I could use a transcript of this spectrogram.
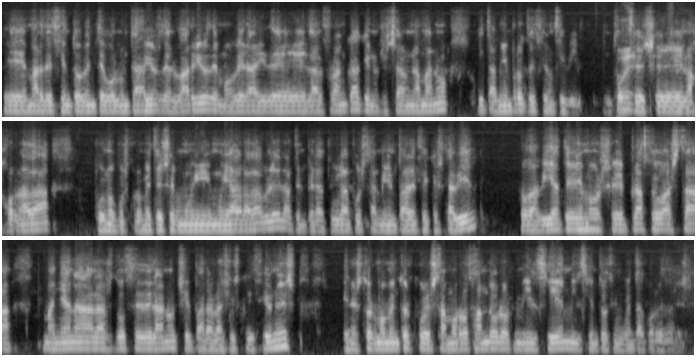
eh, más de 120 voluntarios del barrio, de Movera y de la Alfranca, que nos echan una mano, y también Protección Civil. Entonces, eh, la jornada, bueno, pues promete ser muy, muy agradable. La temperatura, pues también parece que está bien. Todavía tenemos eh, plazo hasta mañana a las 12 de la noche para las inscripciones. En estos momentos, pues estamos rozando los 1.100, 1.150 corredores.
